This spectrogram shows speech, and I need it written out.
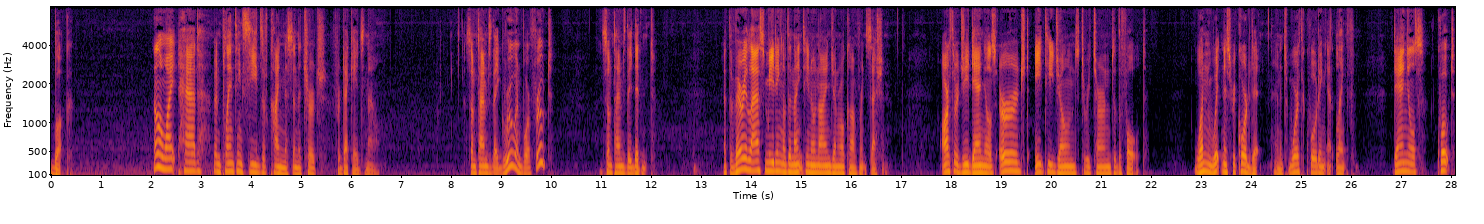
book. Ellen White had been planting seeds of kindness in the church for decades now. Sometimes they grew and bore fruit, sometimes they didn't. At the very last meeting of the 1909 General Conference session, Arthur G. Daniells urged A.T. Jones to return to the fold. One witness recorded it, and it's worth quoting at length. Daniells, quote,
